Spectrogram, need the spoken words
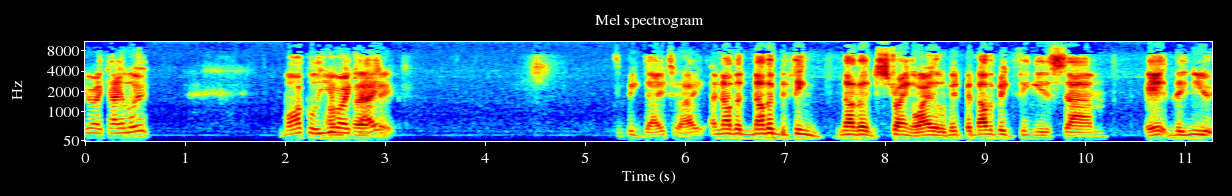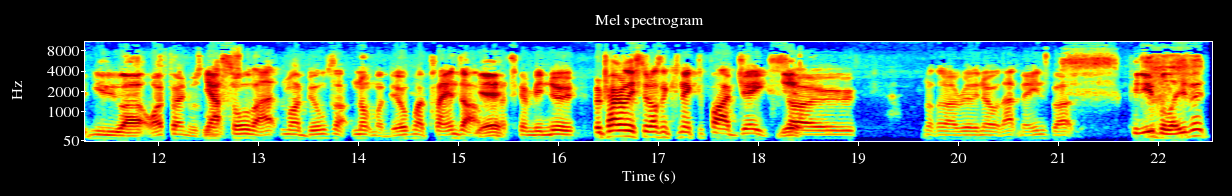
you're okay, Luke. Michael, you I'm okay? perfect. It's a big day today. Another another big thing, another straying away a little bit, but another big thing is um, air, the new new uh, iPhone was Yeah, I saw that. My bill's up. Not my bill. My plan's up. Yeah. That's going to be new. But apparently, it still doesn't connect to 5G. Yeah. So, not that I really know what that means, but Can you believe it?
